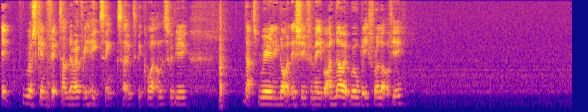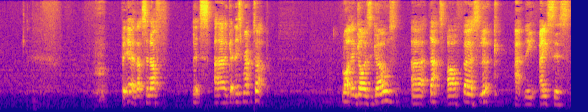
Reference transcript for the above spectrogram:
it Mushkin fits under every heatsink, so to be quite honest with you, that's really not an issue for me, but I know it will be for a lot of you. But yeah, that's enough. Let's uh, get this wrapped up. Right then guys and girls, uh, that's our first look at the Asus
